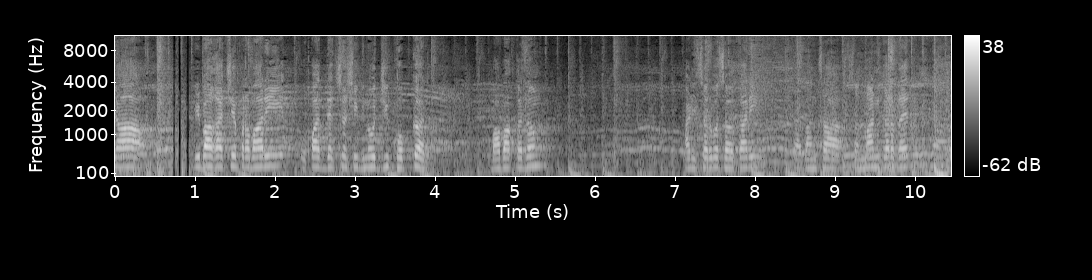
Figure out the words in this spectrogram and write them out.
या विभागाचे प्रभारी उपाध्यक्ष श्री विनोदजी खोपकर बाबा कदम आणि सर्व सहकारी साहेबांचा सन्मान करत आहेत.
